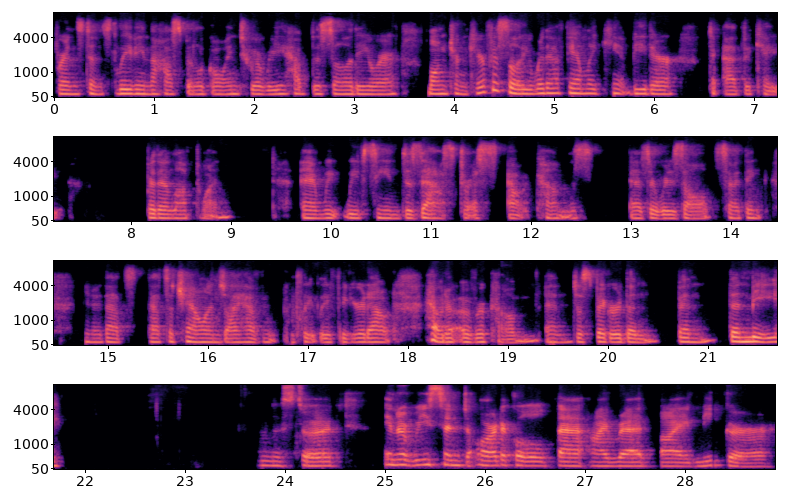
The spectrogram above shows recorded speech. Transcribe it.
For instance, leaving the hospital, going to a rehab facility or a long term care facility where that family can't be there to advocate for their loved one. And we, we've seen disastrous outcomes as a result. So I think, you know, that's that's a challenge I haven't completely figured out how to overcome and just bigger than than than me. Understood. In a recent article that I read by Meeker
